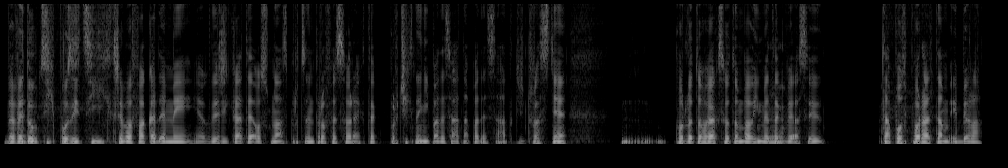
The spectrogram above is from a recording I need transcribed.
ve vedoucích pozicích, třeba v akademii, jo, kde říkáte 18% profesorek, tak proč jich není 50 na 50? Když vlastně podle toho, jak se o tom bavíme, tak by asi ta podpora tam i byla.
